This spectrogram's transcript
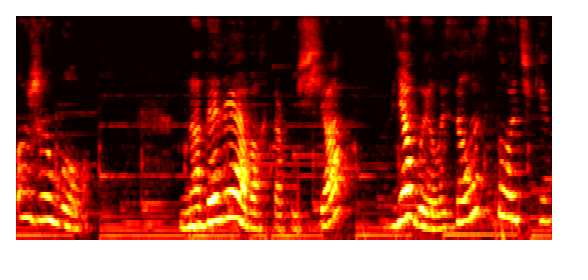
ожило. На деревах та кущах з'явилися листочки.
